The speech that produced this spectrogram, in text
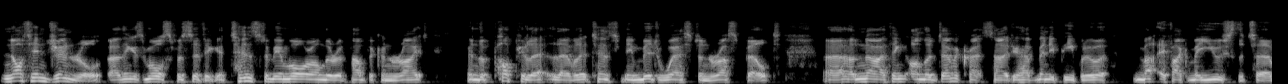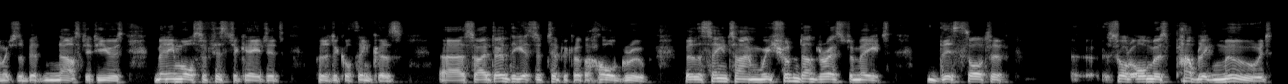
Not in general. I think it's more specific. It tends to be more on the Republican right. In the popular level, it tends to be Midwest and Rust Belt. Uh, no, I think on the Democrat side, you have many people who are, if I may use the term, which is a bit nasty to use, many more sophisticated political thinkers. Uh, so I don't think it's a typical of the whole group. But at the same time, we shouldn't underestimate this sort of uh, sort of almost public mood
